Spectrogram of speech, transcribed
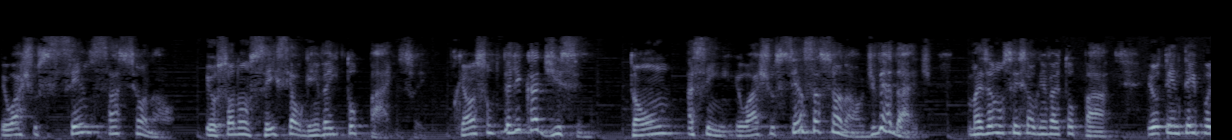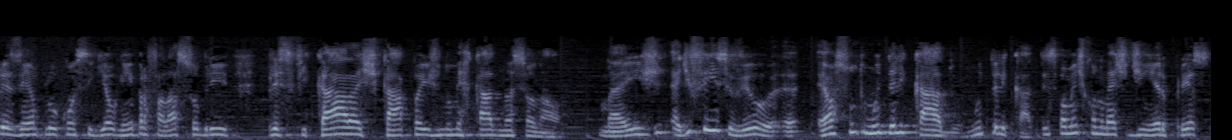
Eu acho sensacional. Eu só não sei se alguém vai topar isso aí, porque é um assunto delicadíssimo. Então, assim, eu acho sensacional, de verdade. Mas eu não sei se alguém vai topar. Eu tentei, por exemplo, conseguir alguém para falar sobre precificar as capas no mercado nacional. Mas é difícil, viu? É, é, um assunto muito delicado, muito delicado. Principalmente quando mexe dinheiro, preço.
